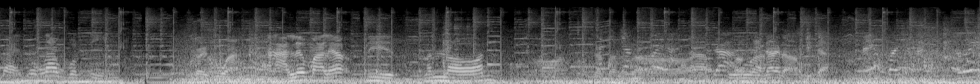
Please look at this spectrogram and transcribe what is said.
ใช่ลงล่างบนสีไก่ขั่วอาหารเริ่มมาแล้ว นี่มันร้อนกับมันเราได้เหรอพี่จ๋าเอ้ย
